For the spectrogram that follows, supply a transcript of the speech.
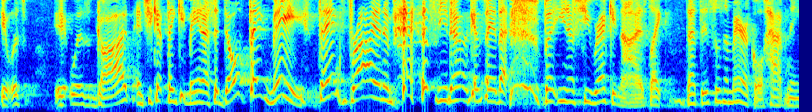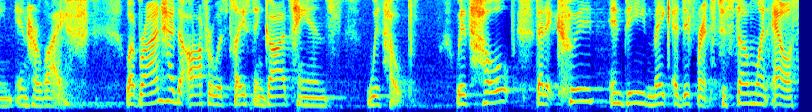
it was it was God. And she kept thanking me. And I said, Don't thank me. Thank Brian and Beth. You know, I kept saying that. But, you know, she recognized like that this was a miracle happening in her life. What Brian had to offer was placed in God's hands with hope. With hope that it could indeed make a difference to someone else.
